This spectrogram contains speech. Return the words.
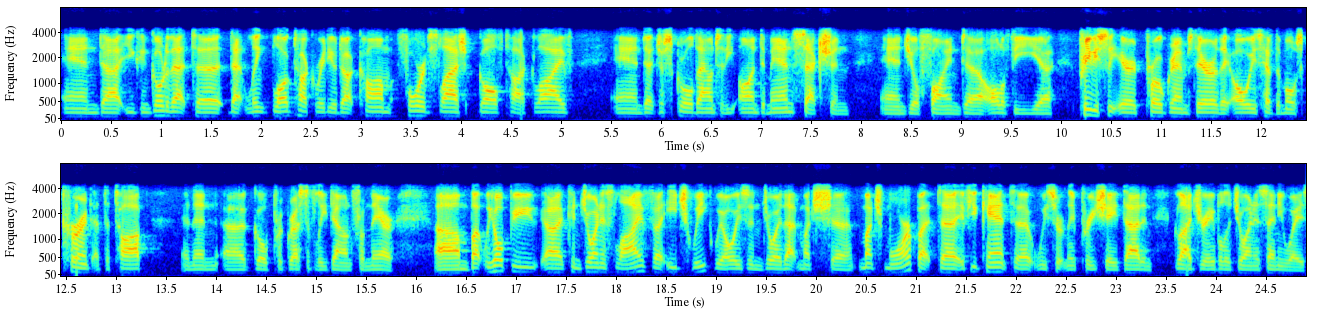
and uh, you can go to that uh, that link blogtalkradio.com forward slash golf talk live and uh, just scroll down to the on demand section and you'll find uh, all of the uh, previously aired programs there they always have the most current at the top and then uh, go progressively down from there. Um, but we hope you uh, can join us live uh, each week. We always enjoy that much uh, much more. But uh, if you can't, uh, we certainly appreciate that and glad you're able to join us anyways.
